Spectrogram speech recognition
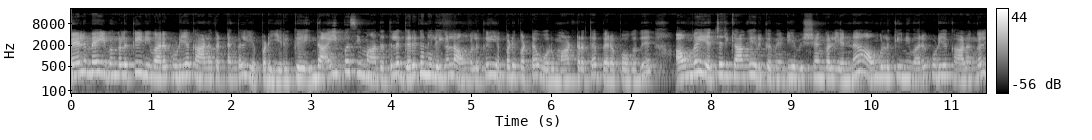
மேலுமே இவங்களுக்கு இனி வரக்கூடிய காலகட்டங்கள் எப்படி இருக்குது இந்த ஐப்பசி மாதத்தில் கிரக நிலைகள் அவங்களுக்கு எப்படிப்பட்ட ஒரு மாற்றத்தை பெறப்போகுது? அவங்க எச்சரிக்கையாக இருக்க வேண்டிய விஷயங்கள் என்ன? அவங்களுக்கு இனி வரக்கூடிய காலங்கள்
